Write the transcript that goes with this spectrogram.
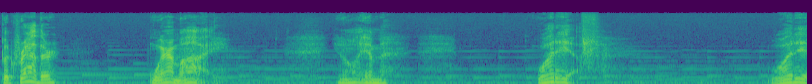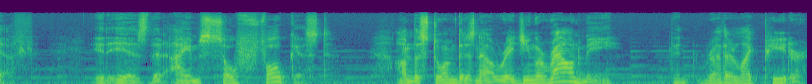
But rather, where am I? You know, I am, what if? What if it is that I am so focused on the storm that is now raging around me that rather like Peter,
